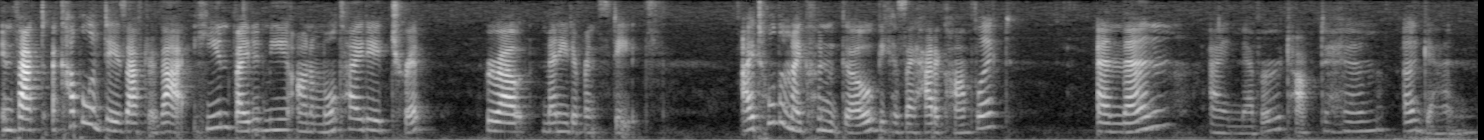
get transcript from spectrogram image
In fact, a couple of days after that, he invited me on a multi day trip throughout many different states. I told him I couldn't go because I had a conflict, and then I never talked to him again.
